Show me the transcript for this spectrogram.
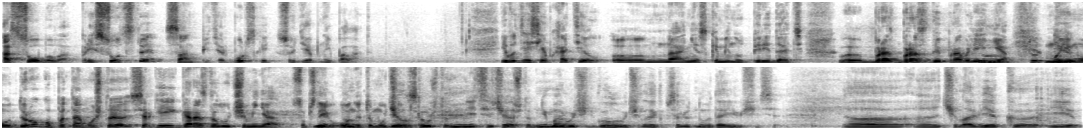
особого присутствия Санкт-Петербургской судебной палаты. И вот здесь я бы хотел э, на несколько минут передать э, бразды правления ну, моему не... другу, потому что Сергей гораздо лучше меня, собственно, Нет, он ну, этому учился. Дело в том, что не сейчас, чтобы не морочить голову, человек абсолютно выдающийся. Э, человек и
